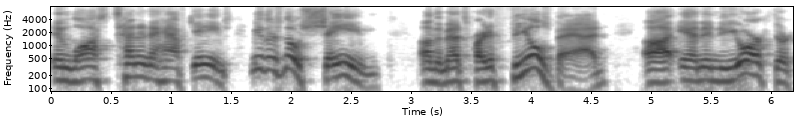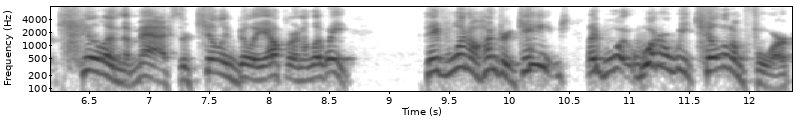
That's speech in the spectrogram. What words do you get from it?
and lost 10 and a half games, I mean, there's no shame on the Mets part. It feels bad. Uh, and in New York, they're killing the Mets. They're killing Billy Eppler. And I'm like, wait, they've won 100 games. Like, what, what are we killing them for?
